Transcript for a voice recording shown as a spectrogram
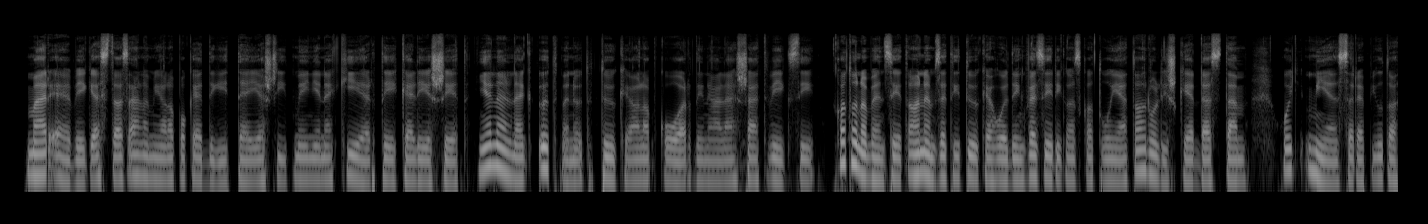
már elvégezte az állami alapok eddigi teljesítményének kiértékelését. Jelenleg 55 tőkealap koordinálását végzi. Katona Bencét, a Nemzeti Tőkeholding vezérigazgatóját arról is kérdeztem, hogy milyen szerep jut a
